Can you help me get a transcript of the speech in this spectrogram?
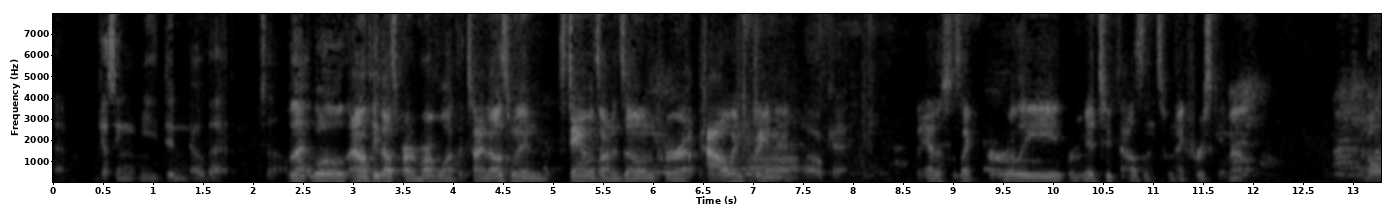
I'm guessing he didn't know that. So Well, that, well, I don't think that was part of Marvel at the time. That was when Stan was on his own for uh, POW Entertainment. Oh, okay. But yeah, this was like early or mid 2000s when they first came out. Well,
